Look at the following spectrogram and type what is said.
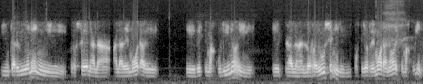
intervienen y proceden a la, a la demora de, de este masculino y, lo reducen y posterior demora, ¿no? Este masculino.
